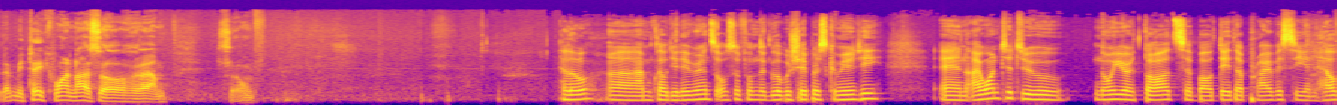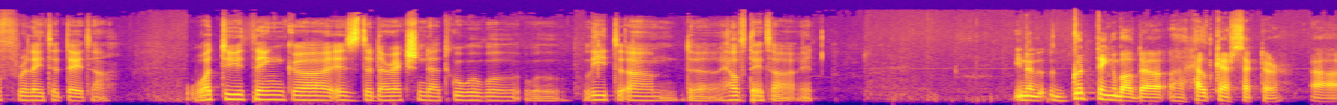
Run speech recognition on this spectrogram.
Let me take one other. Um, so. Hello, uh, I'm Claudio Leverance, also from the Global Shapers community. And I wanted to know your thoughts about data privacy and health related data. What do you think uh, is the direction that Google will, will lead um, the health data in? You know, the good thing about the uh, healthcare sector, uh,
